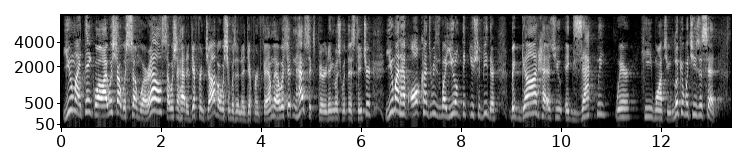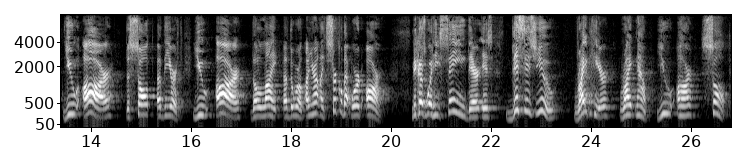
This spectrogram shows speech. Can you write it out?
You might think, well, I wish I was somewhere else. I wish I had a different job. I wish I was in a different family. I wish I didn't have sixth period English with this teacher. You might have all kinds of reasons why you don't think you should be there, but God has you exactly where He wants you. Look at what Jesus said. You are the salt of the earth. You are the light of the world. On your outline, circle that word are. Because what he's saying there is, this is you right here, right now. You are salt.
